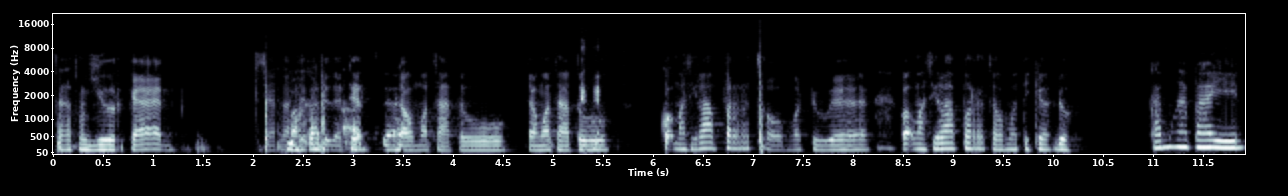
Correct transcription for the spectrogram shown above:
sangat menggiurkan. Secara sadar tidak sadar, comot satu, comot satu. Kok masih lapar? Comot dua. Kok masih lapar? Comot tiga. Duh, kamu ngapain?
